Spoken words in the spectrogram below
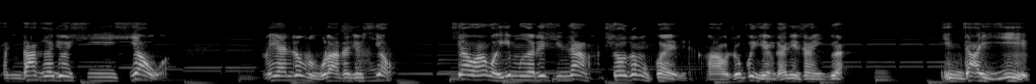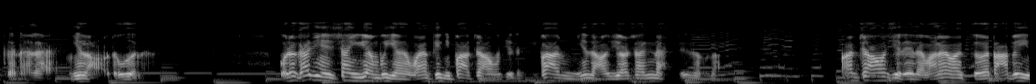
他你大哥就嬉笑我，煤烟中毒了他就笑。笑完我一摸这心脏咋跳这么快呢？妈，我说不行，赶紧上医院。你大姨搁那了，你姥都搁那。我说赶紧上医院不行，完了给你爸招呼去了。你爸明早就要上你奶奶什么的，完招呼起来了，完了完搁个大被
